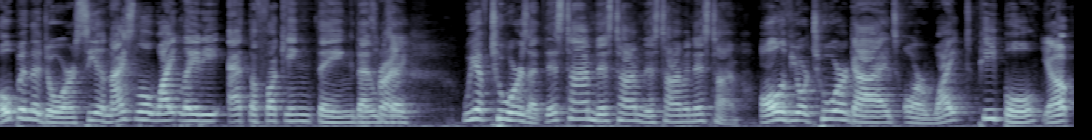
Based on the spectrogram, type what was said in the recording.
open the door, see a nice little white lady at the fucking thing that will right. say, "We have tours at this time, this time, this time, and this time." All of your tour guides are white people Yep.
